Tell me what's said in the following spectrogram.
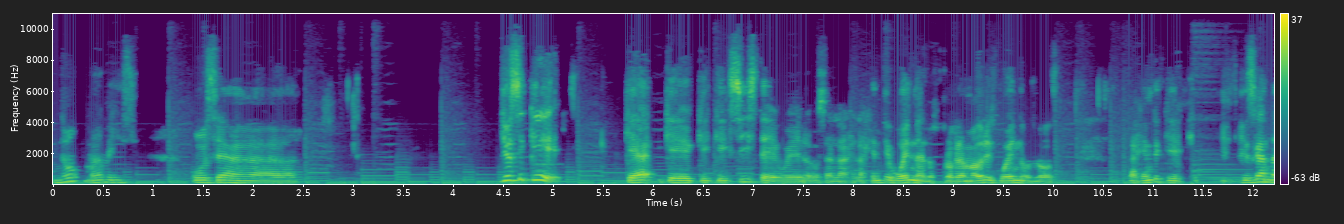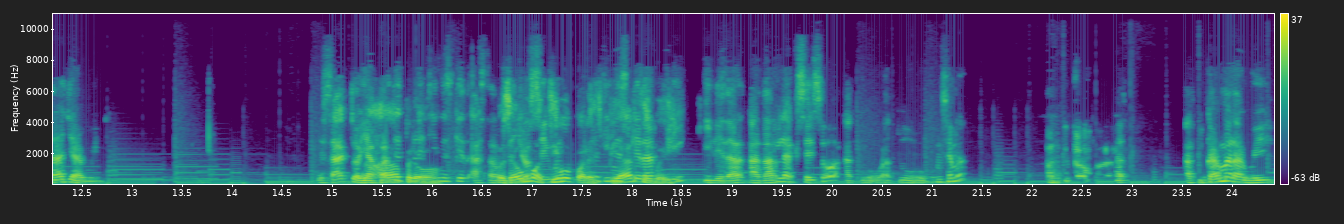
no mames. O sea, yo sé que, que, que, que, existe, güey, o sea, la, la, gente buena, los programadores buenos, los, la gente que, es gandalla, güey. Exacto, y aparte tú le tienes que, hasta o sea, un motivo para espiarte, tienes que dar clic y le dar, a darle acceso a tu, a tu, ¿cómo se llama? A tu cámara. A, tu cámara, güey.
